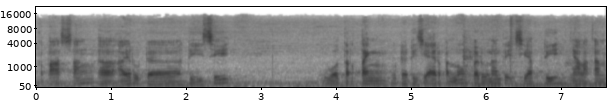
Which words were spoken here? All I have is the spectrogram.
kepasang uh, air udah diisi water tank udah diisi air penuh baru nanti siap dinyalakan.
